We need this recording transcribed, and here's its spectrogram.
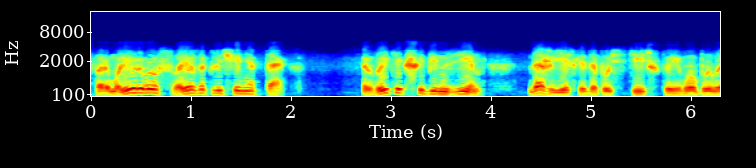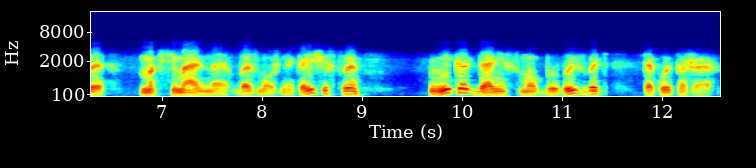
сформулировал свое заключение так. Вытекший бензин, даже если допустить, что его было максимальное возможное количество, никогда не смог бы вызвать такой пожар.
